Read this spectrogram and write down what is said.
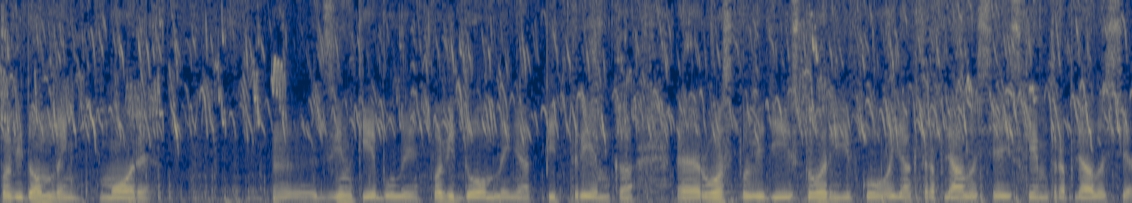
Повідомлень море. Е, Дзвінки були, повідомлення, підтримка, розповіді, історії в кого як траплялося, і з ким траплялося,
